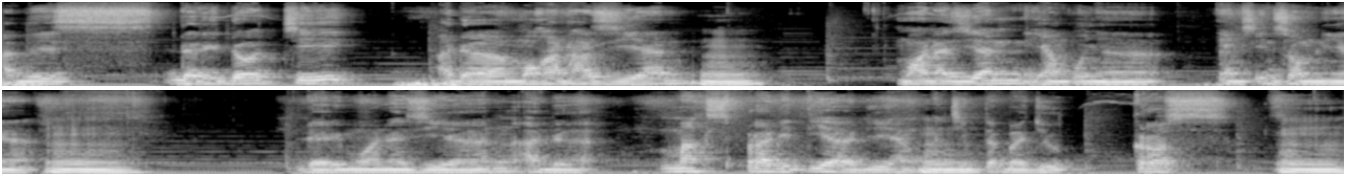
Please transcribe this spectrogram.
Habis dari Doci ada Mohan Hazian. Mohan Hazian yang punya Thanks Insomnia. Hmm. Dari Muanazian ada Max Praditya dia yang pencipta baju cross Hmm.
